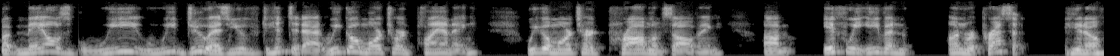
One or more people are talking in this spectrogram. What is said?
But males we we do as you've hinted at we go more toward planning. We go more toward problem solving. Um, if we even unrepress it you know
